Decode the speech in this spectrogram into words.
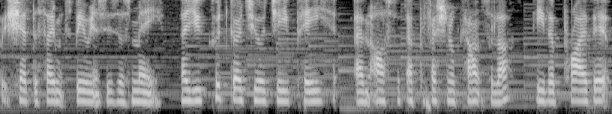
but shared the same experiences as me. Now, you could go to your GP and ask for a professional counsellor, either private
